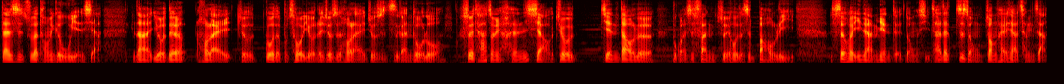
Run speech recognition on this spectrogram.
但是住在同一个屋檐下。那有的后来就过得不错，有的就是后来就是自甘堕落，所以他等于很小就。见到了不管是犯罪或者是暴力、社会阴暗面的东西，他在这种状态下成长。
